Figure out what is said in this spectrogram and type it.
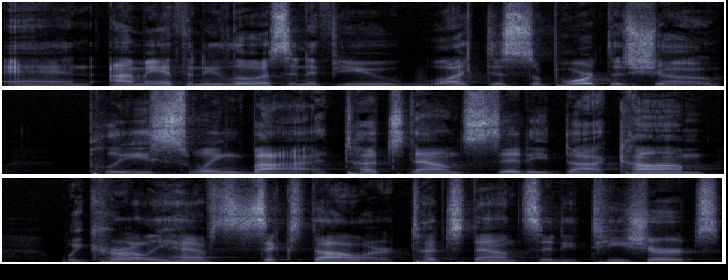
And I'm Anthony Lewis, and if you like to support the show, please swing by touchdowncity.com. We currently have $6 Touchdown City t shirts,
